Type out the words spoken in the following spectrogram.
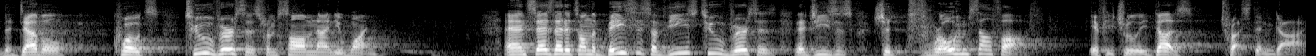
The devil quotes two verses from Psalm 91 and says that it's on the basis of these two verses that Jesus should throw himself off if he truly does trust in God.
